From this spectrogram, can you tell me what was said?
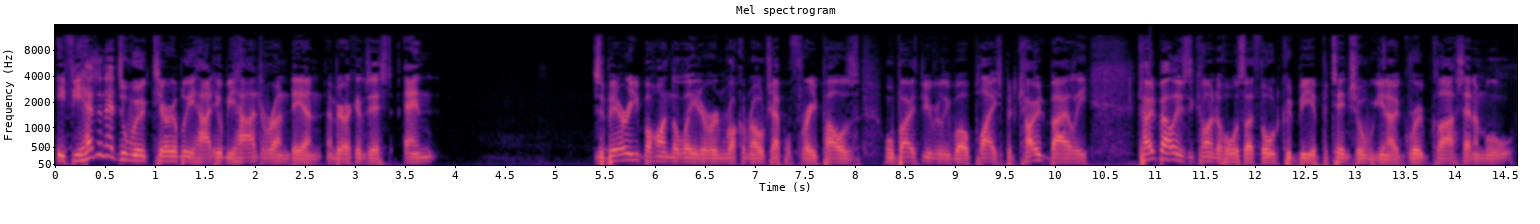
If he hasn't had to work terribly hard, he'll be hard to run down American Zest. And Zuberi behind the leader and Rock and Roll Chapel three poles will both be really well placed. But Code Bailey, Code Bailey is the kind of horse I thought could be a potential, you know, group class animal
